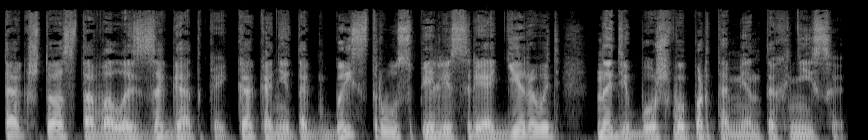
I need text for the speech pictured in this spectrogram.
так что оставалось загадкой, как они так быстро успели среагировать на дебош в апартаментах Нисы.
